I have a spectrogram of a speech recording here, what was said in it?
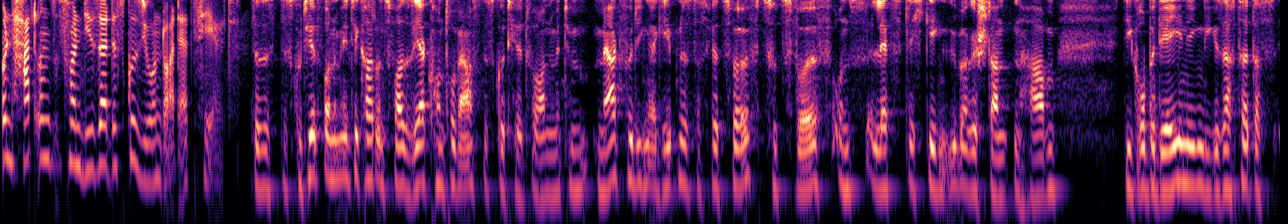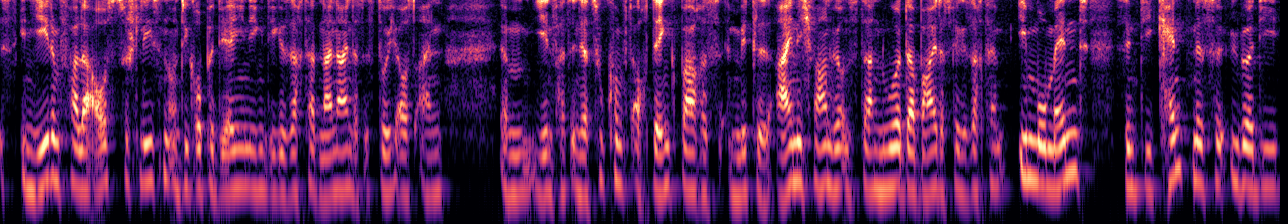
und hat uns von dieser Diskussion dort erzählt. Das ist diskutiert worden im Ethikrat und zwar sehr kontrovers diskutiert worden mit dem merkwürdigen Ergebnis, dass wir zwölf zu zwölf uns letztlich gegenübergestanden haben die Gruppe derjenigen, die gesagt hat, das ist in jedem Falle auszuschließen und die Gruppe derjenigen, die gesagt hat, nein, nein, das ist durchaus ein ähm, jedenfalls in der Zukunft auch denkbares Mittel. Einig waren wir uns da nur dabei, dass wir gesagt haben, im Moment sind die Kenntnisse über die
